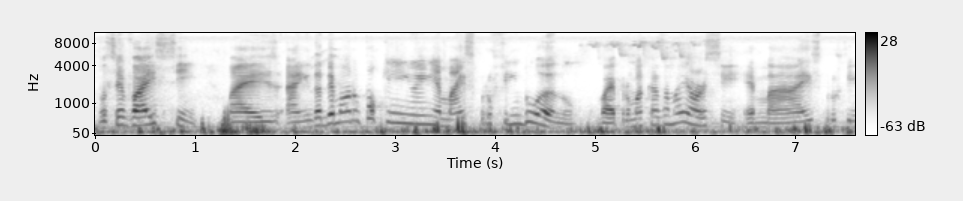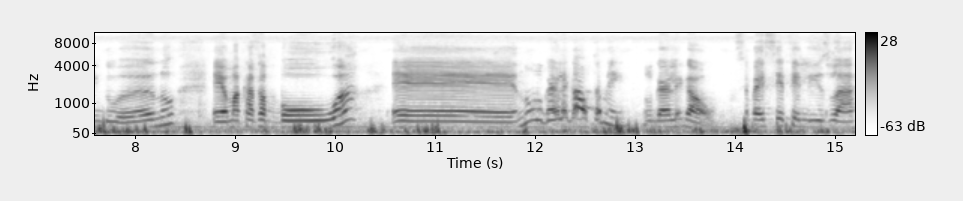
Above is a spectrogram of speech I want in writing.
Você vai sim, mas ainda demora um pouquinho, hein? É mais pro fim do ano vai para uma casa maior, sim. É mais para o fim do ano. É uma casa boa, é num lugar legal também. Lugar legal. Você vai ser feliz lá,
